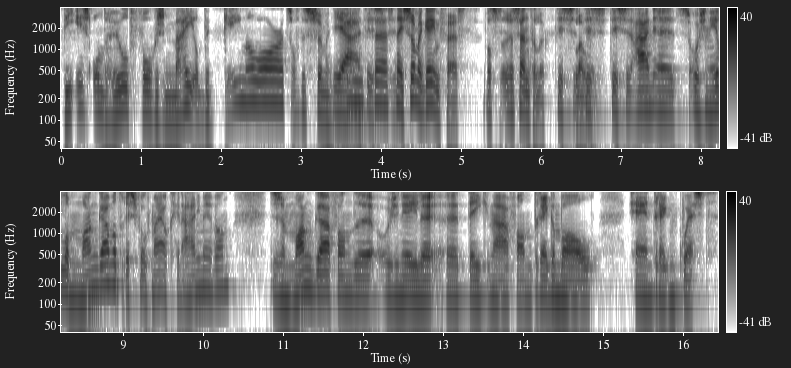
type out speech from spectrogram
Die is onthuld volgens mij op de Game Awards of de Summer ja, Game is, Fest. Nee, Summer Game Fest. Was recentelijk. Het is, het is, het is, een, het is originele manga, want er is volgens mij ook geen anime van. Het is een manga van de originele uh, tekenaar van Dragon Ball en Dragon Quest.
